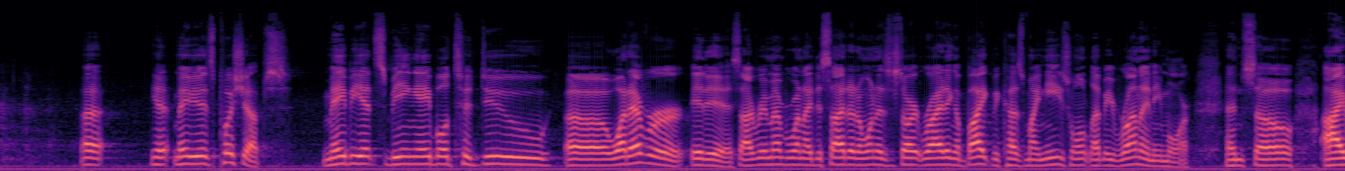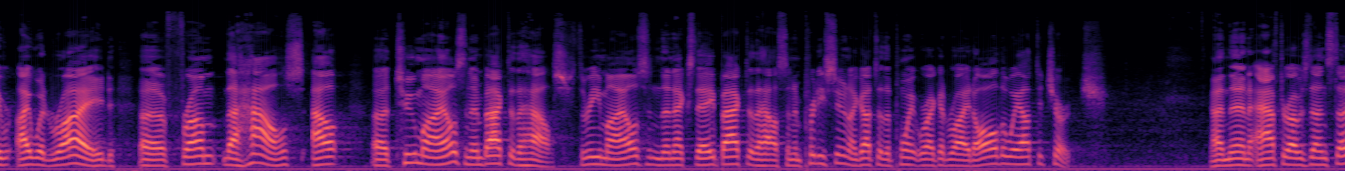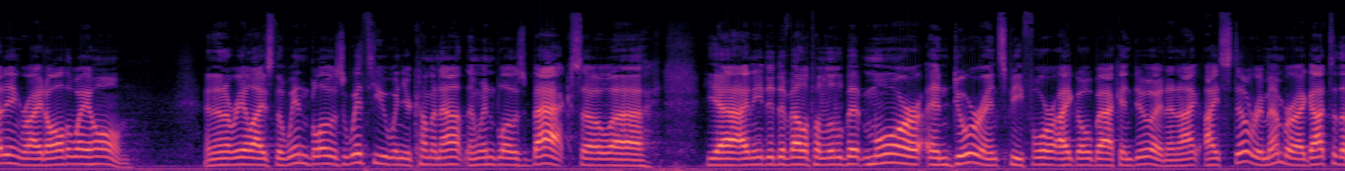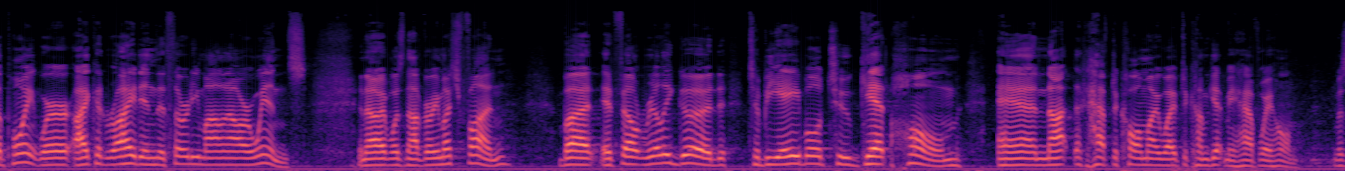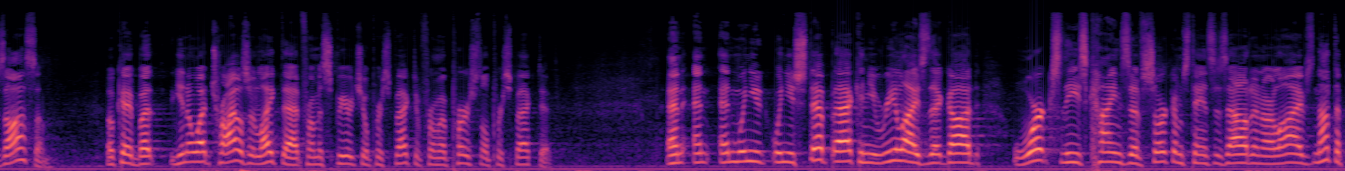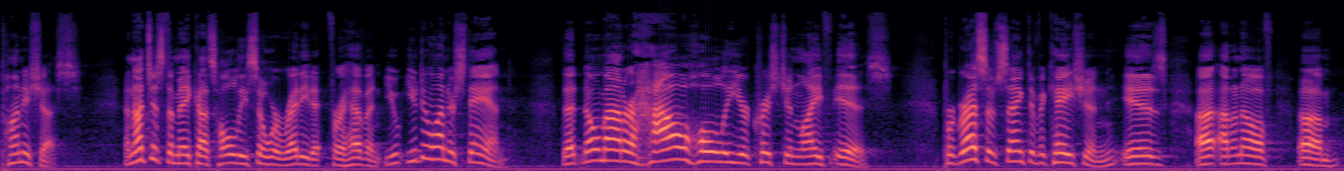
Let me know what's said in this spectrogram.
uh, yeah, maybe it's push-ups. Maybe it's being able to do uh, whatever it is. I remember when I decided I wanted to start riding a bike because my knees won't let me run anymore, and so I I would ride uh, from the house out uh, two miles and then back to the house, three miles, and the next day back to the house. And then pretty soon I got to the point where I could ride all the way out to church. And then after I was done studying, ride all the way home. And then I realized the wind blows with you when you're coming out, and the wind blows back. So, uh, yeah, I need to develop a little bit more endurance before I go back and do it. And I, I still remember I got to the point where I could ride in the 30 mile an hour winds. And it was not very much fun but it felt really good to be able to get home and not have to call my wife to come get me halfway home. It was awesome. Okay, but you know what? Trials are like that from a spiritual perspective, from a personal perspective. And, and, and when, you, when you step back and you realize that God works these kinds of circumstances out in our lives, not to punish us, and not just to make us holy so we're ready to, for heaven, you, you do understand that no matter how holy your Christian life is, progressive sanctification is, uh, I don't know if um,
